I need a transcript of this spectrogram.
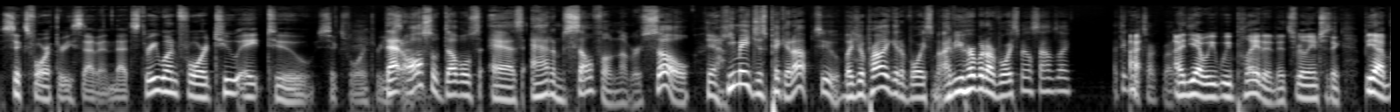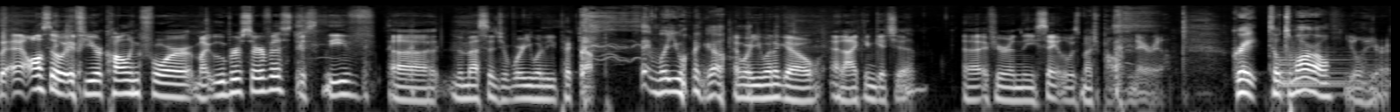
6437. That's 314 282 6437. That also doubles as Adam's cell phone number. So Yeah. he may just pick it up too, but you'll probably get a voicemail. Have you heard what our voicemail sounds like? I think we I- talked about I, it. yeah, we, we played it. It's really interesting. But yeah, but uh, also if you're calling for my Uber service, just leave uh, the message of where you want to be picked up. and where you want to go. and where you want to go, and I can get you uh, if you're in the St. Louis metropolitan area. Great. Till tomorrow. You'll hear it.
